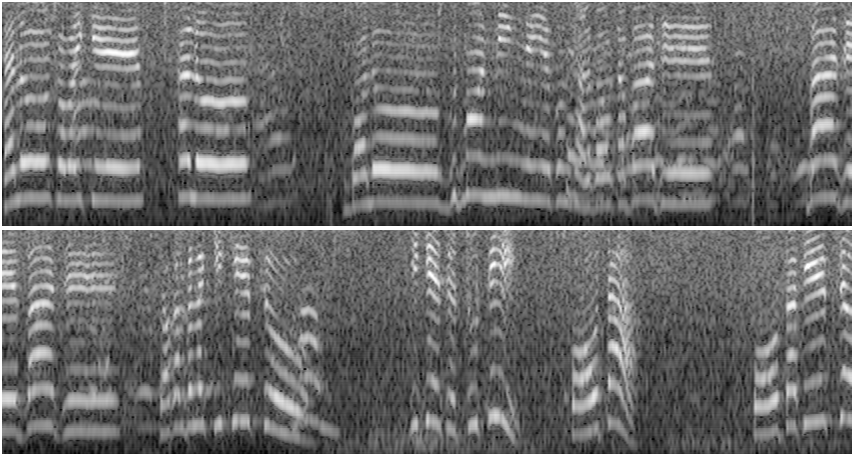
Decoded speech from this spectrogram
হ্যালো সবাইকে। হ্যালো বলো গুড মর্নিং নেই এখন সাড়ে বারোটা বাজে। বাজে বাজে। সকালবেলা কি খেয়েছো? কি খেয়েছো? টুটি পওতা পওতা খেয়েছো?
